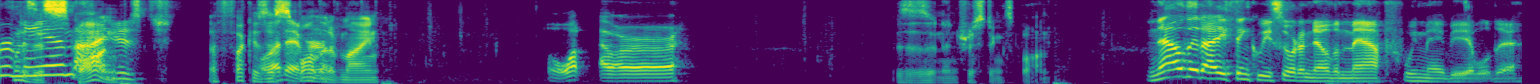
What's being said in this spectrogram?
Whatever, What man. is this spawn? I just The fuck is this spawn Whatever. out of mine? Whatever. This is an interesting spawn. now that I think we sort of know the map, we may be able to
